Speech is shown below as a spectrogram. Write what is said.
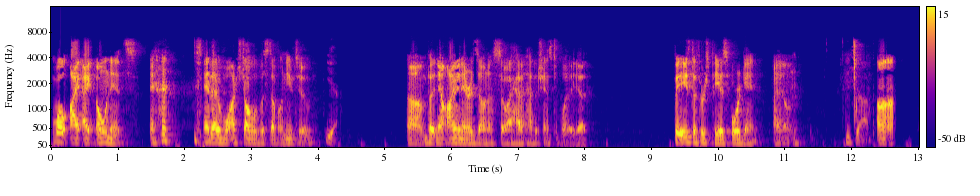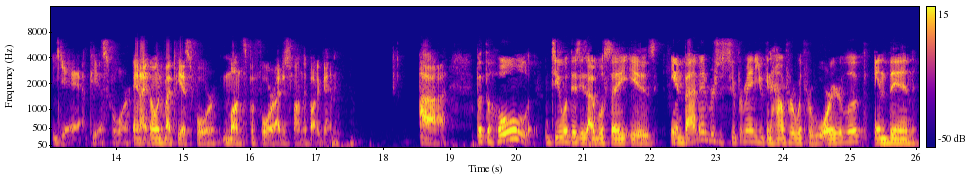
Well, I, I own it, and I've watched all of the stuff on YouTube. Yeah. Um, but now I'm in Arizona, so I haven't had the chance to play it yet. But it is the first PS4 game I own. Good job. Uh, yeah, PS4, and I owned my PS4 months before I just finally bought a game. Uh, but the whole deal with this is, I will say, is in Batman vs Superman, you can have her with her warrior look, and then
